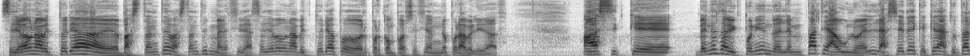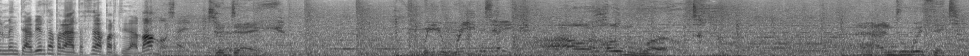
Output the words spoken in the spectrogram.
se lleva una victoria eh, bastante, bastante inmerecida. Se lleva una victoria por, por composición, no por habilidad. Así que Vendetta poniendo el empate a uno en la serie que queda totalmente abierta para la tercera partida. ¡Vamos a it,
